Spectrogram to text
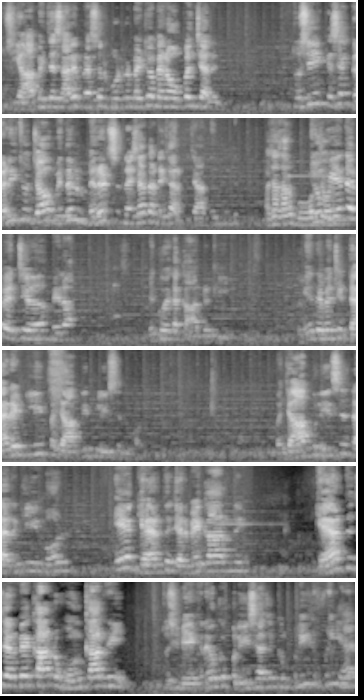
ਤੁਸੀਂ ਆਪ ਇੱਥੇ ਸਾਰੇ ਪ੍ਰੈਸ ਰਿਪੋਰਟਰ ਬੈਠੇ ਹੋ ਮੇਰਾ ਓਪਨ ਚੈਲੰਜ ਤੁਸੀਂ ਕਿਸੇ ਗਲੀ ਚੋਂ ਜਾਓ ਵਿਦਨ ਮਿੰਟਸ ਨਸ਼ਾ ਤੁਹਾਡੇ ਘਰ ਪਹੁੰਚਾ ਦਿੰਦੇ ਅੱਛਾ ਸਰ ਕਿਉਂਕਿ ਚੋਰੀ ਇਹਦੇ ਵਿੱਚ ਮੇਰਾ ਦੇਖੋ ਇਹਦਾ ਕਾਰਨ ਕੀ ਹੈ? ਇਹਦੇ ਵਿੱਚ ਡਾਇਰੈਕਟਲੀ ਪੰਜਾਬ ਦੀ police involve Punjab police directly involve ਇਹ ਗੈਰ ਤਜਰਬੇਕਾਰ ਨੇ। ਗੈਰ ਤਜਰਬੇਕਾਰ ਹੋਣ ਕਾਰਨ ਹੀ ਤੁਸੀਂ ਵੇਖ ਰਹੇ ਹੋ ਕਿ ਪੁਲਿਸ ਐਜ਼ ਕੰਪਲੀਟ ਫ੍ਰੀ ਹੈ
